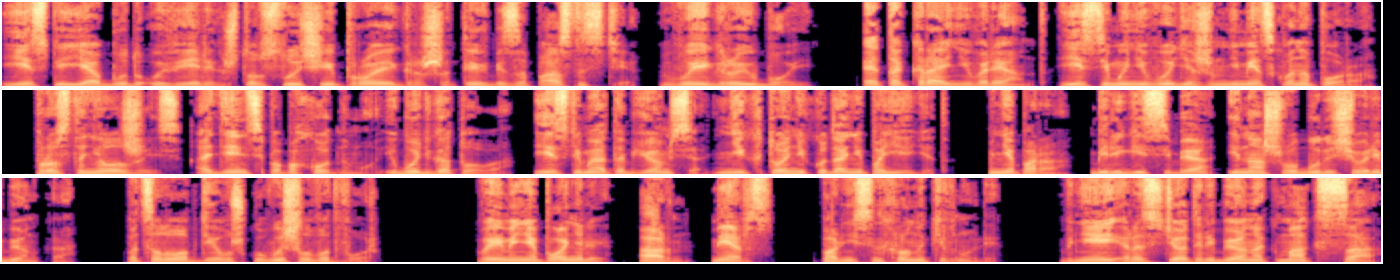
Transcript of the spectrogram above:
если я буду уверен, что в случае проигрыша ты в безопасности, выиграю бой. Это крайний вариант, если мы не выдержим немецкого напора. Просто не ложись, оденься по-походному и будь готова. Если мы отобьемся, никто никуда не поедет. Мне пора. Береги себя и нашего будущего ребенка. Поцеловав девушку, вышел во двор. «Вы меня поняли? Арн, Мерс?» Парни синхронно кивнули. «В ней растет ребенок Макса,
